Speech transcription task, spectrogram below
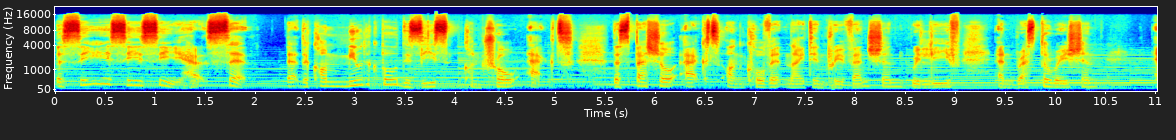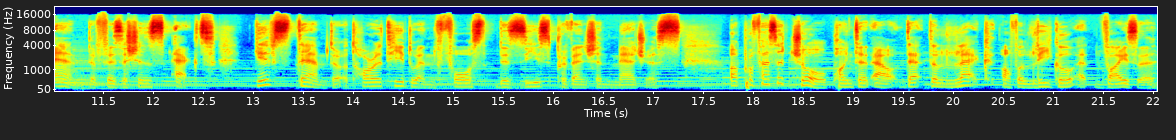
the CECC has said that the Communicable Disease Control Act, the Special Act on COVID 19 Prevention, Relief, and Restoration, and the Physicians Act gives them the authority to enforce disease prevention measures. But Professor Zhou pointed out that the lack of a legal advisor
